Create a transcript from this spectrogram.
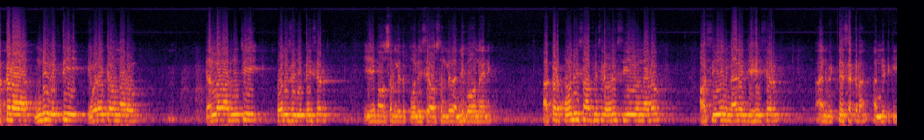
అక్కడ ఉండే వ్యక్తి ఎవరైతే ఉన్నారో తెల్లవారి నుంచి పోలీసులు చెప్పేశారు. ఏం అవసరం లేదు పోలీసే అవసరం లేదు అన్ని బాగున్నాయని. అక్కడ పోలీస్ ఆఫీసర్ ఎవరు సిఐ ఉన్నాడో ఆ సిఐని మేనేజ్ చేసేశారు. ఆయన విట్నెస్ అక్కడ అన్నిటికీ.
